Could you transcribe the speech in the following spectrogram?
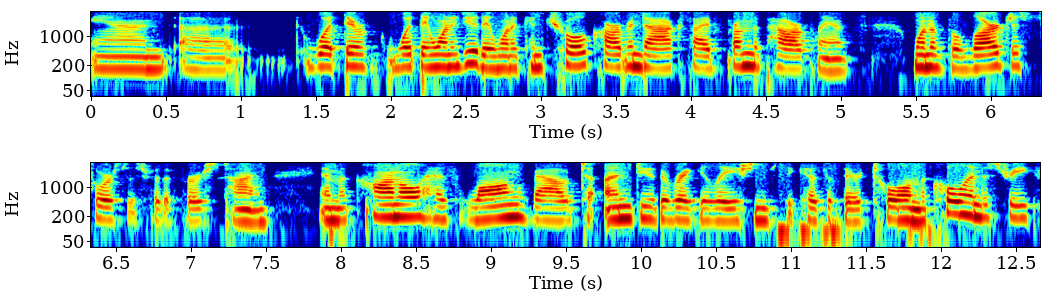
and uh, what they what they want to do, they want to control carbon dioxide from the power plants, one of the largest sources for the first time. And McConnell has long vowed to undo the regulations because of their toll on the coal industry,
